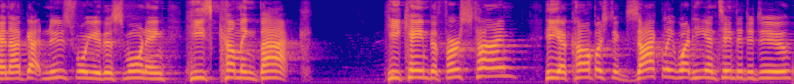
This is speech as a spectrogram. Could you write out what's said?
And I've got news for you this morning. He's coming back. He came the first time, he accomplished exactly what he intended to do,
